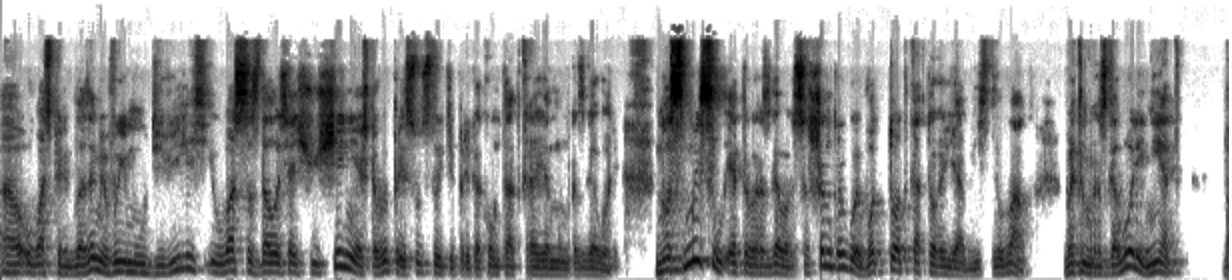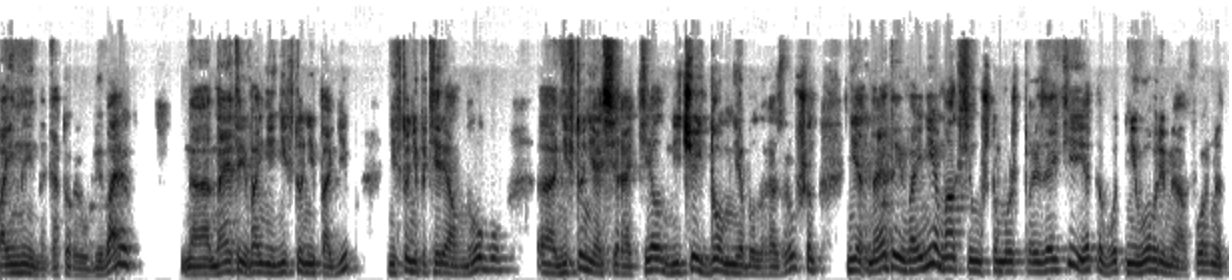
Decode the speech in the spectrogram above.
у вас перед глазами, вы ему удивились, и у вас создалось ощущение, что вы присутствуете при каком-то откровенном разговоре. Но смысл этого разговора совершенно другой. Вот тот, который я объяснил вам – в этом разговоре нет войны, на которой убивают. На, на этой войне никто не погиб, никто не потерял ногу, э, никто не осиротел, ничей дом не был разрушен. Нет, на этой войне максимум, что может произойти, это вот не вовремя оформят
